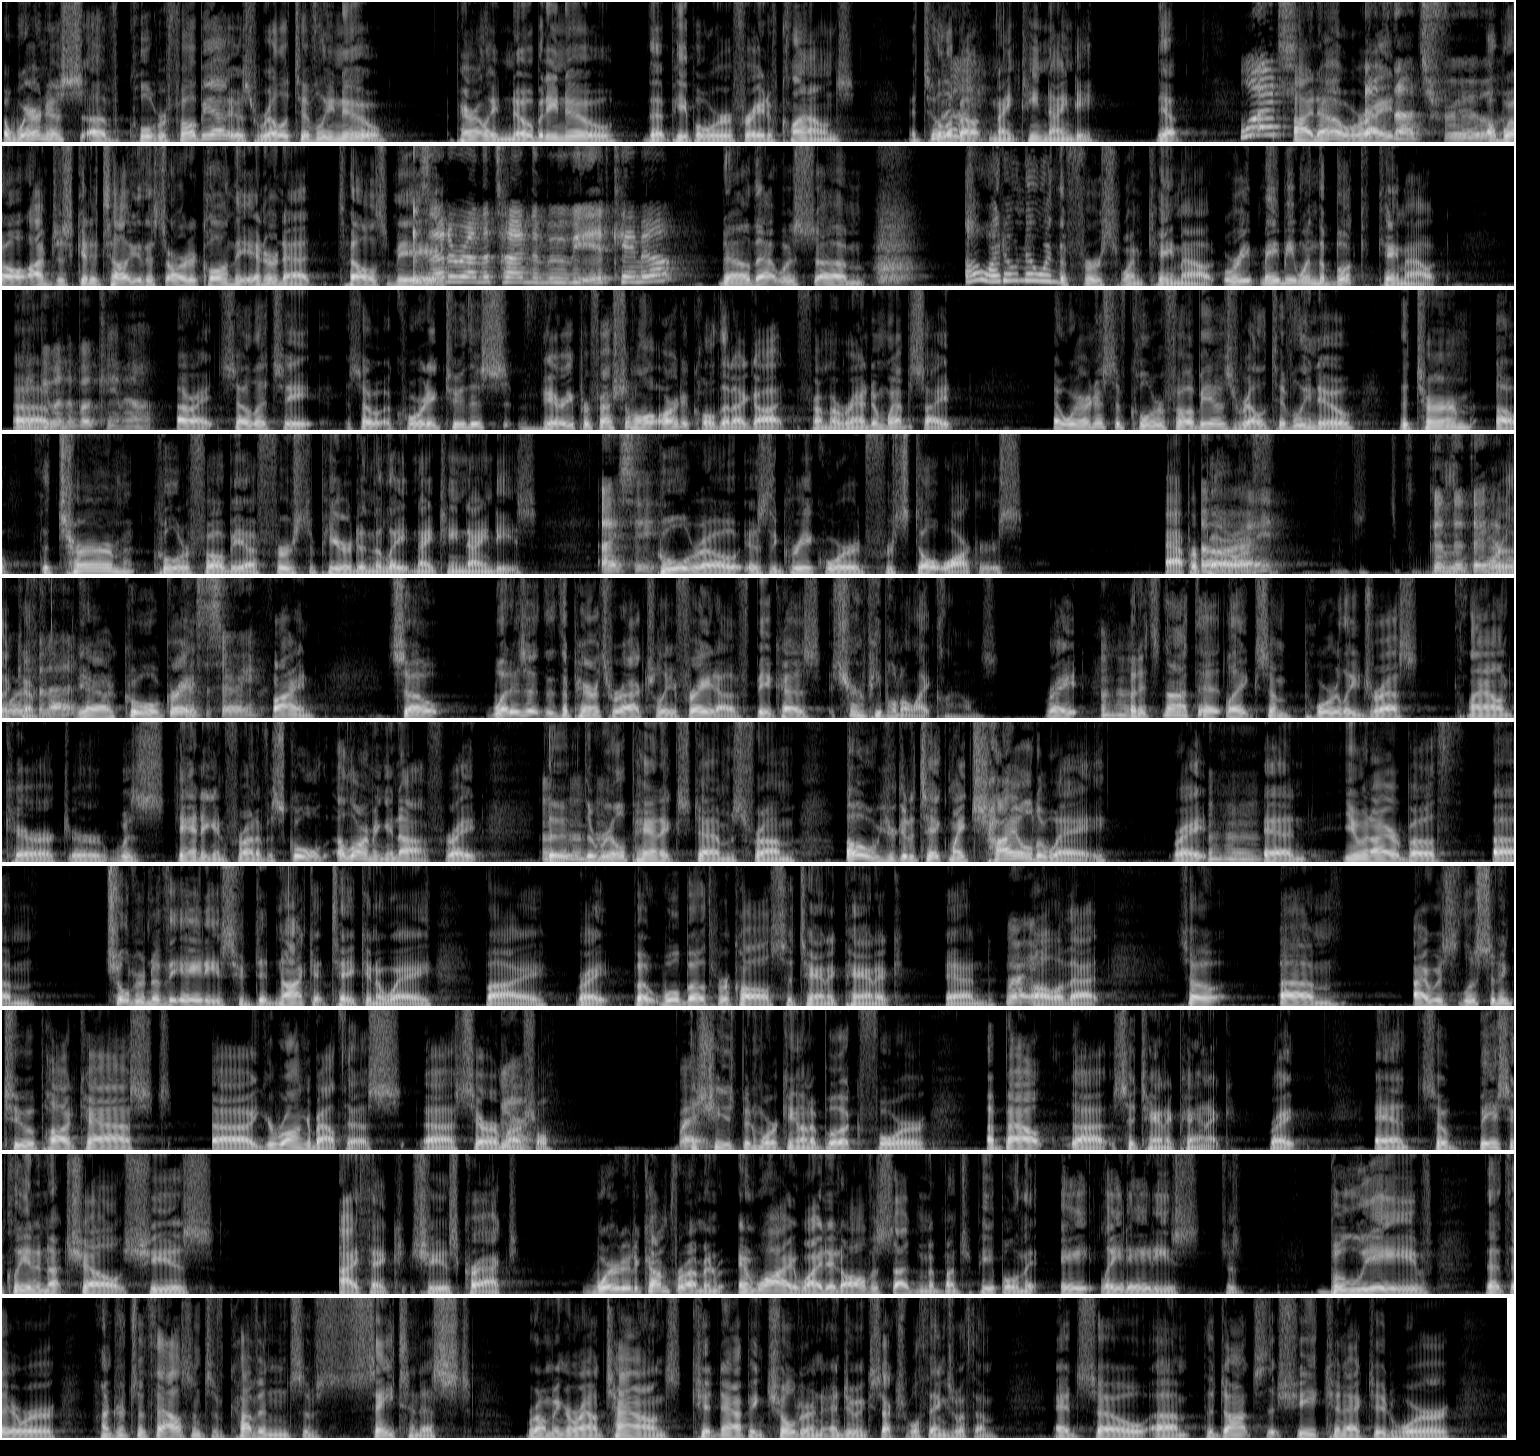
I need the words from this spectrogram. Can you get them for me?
awareness of coulrophobia is relatively new. Apparently, nobody knew that people were afraid of clowns until Really? about 1990. Yep. What? I know, right? That's not true. Uh, Well, I'm just going to tell you this article on the internet tells me. Is that around the time the movie It came out? no, that was. Um, oh, I don't know when the first one came out, or maybe when the book came out. Um, Maybe when the book came out. All right, so let's see. So, according to this very professional article that I got from a random website, awareness of coulrophobia is relatively new. The term, oh, the term coulrophobia first appeared in the late 1990s. I see. Coulro is the Greek word for stilt walkers. Apropos All of. Good that they have a word for that. Yeah, cool, great. Necessary. Fine. So, what is it that the parents were actually afraid of? Because sure, people don't like clowns, right? Mm-hmm. But it's not that like some poorly dressed clown character was standing in front of a school. Alarming enough, right? The Mm-hmm, the real panic stems from, oh, you're going to take my child away, right? Mm-hmm. And you and I are both um, children of the '80s who did not get taken away by right, but we'll both recall Satanic Panic and Right. all of that. So um, I was listening to a podcast. Uh, you're wrong about this, uh, Sarah Yeah. Marshall. Right. She's been working on a book for about uh, Satanic Panic, right? And so basically, in a nutshell, she is, I think, she is cracked. Where did it come from, and, and why? Why did all of a sudden a bunch of people in the eight, late '80s just believe that there were hundreds of thousands of covens of Satanists roaming around towns, kidnapping children and doing sexual things with them. And so um, the dots that she connected were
